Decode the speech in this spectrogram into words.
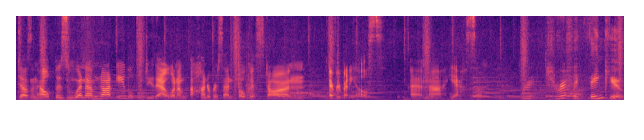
doesn't help is when i'm not able to do that when i'm 100% focused on everybody else and uh, yeah so All right, terrific. Thank you.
